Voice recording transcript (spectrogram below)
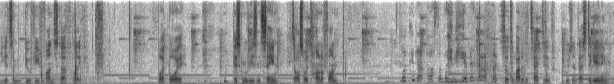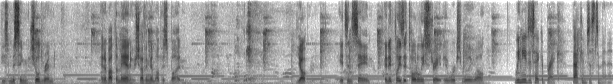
You get some goofy, fun stuff like Butt Boy. this movie is insane. It's also a ton of fun. What could that possibly be about? So it's about a detective who's investigating these missing children and about the man who's shoving them up his butt. yup. It's insane. And it plays it totally straight. It works really well. We need to take a break. Back in just a minute.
